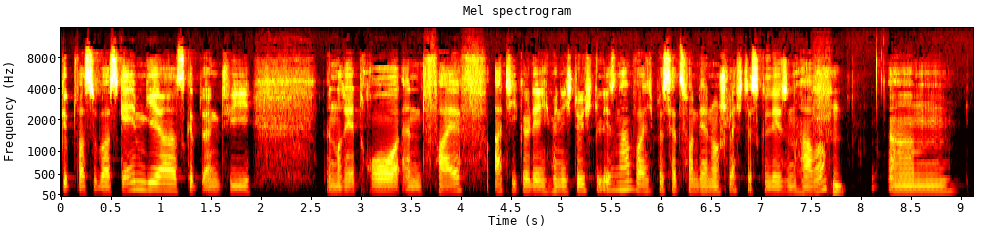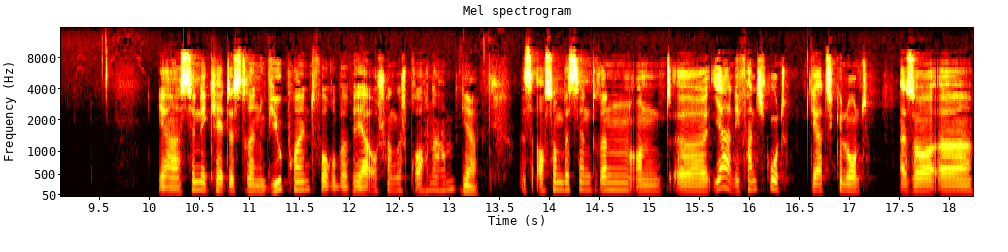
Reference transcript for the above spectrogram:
gibt was über das Game Gear, es gibt irgendwie einen Retro and Five Artikel, den ich mir nicht durchgelesen habe, weil ich bis jetzt von der nur Schlechtes gelesen habe. Hm. Ähm, ja, Syndicate ist drin, Viewpoint, worüber wir ja auch schon gesprochen haben. Ja. Ist auch so ein bisschen drin und äh, ja, die fand ich gut. Die hat sich gelohnt. Also äh,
